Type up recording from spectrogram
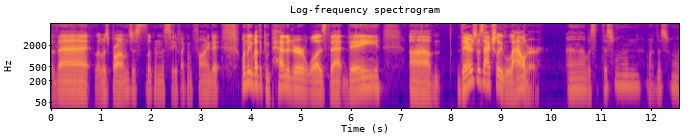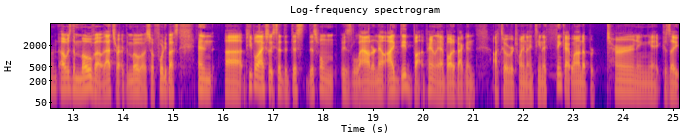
that was brought, I'm just looking to see if I can find it. One thing about the competitor was that they um, Theirs was actually louder. Uh, was it this one or this one? Oh, it was the Movo. That's right, the Movo. So forty bucks, and uh, people actually said that this this one is louder. Now I did buy, apparently I bought it back in October 2019. I think I wound up returning it because I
